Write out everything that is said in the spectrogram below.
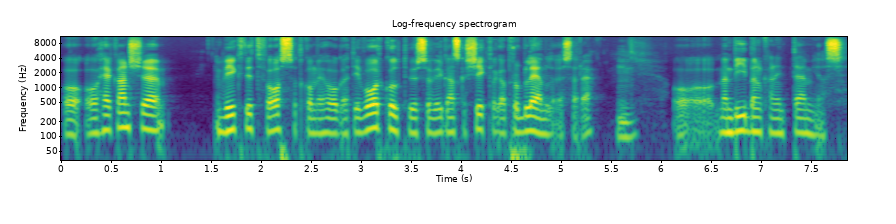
och, och här kanske viktigt för oss att komma ihåg att i vår kultur så är vi ganska skickliga problemlösare. Mm. Och, men Bibeln kan inte tämjas.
